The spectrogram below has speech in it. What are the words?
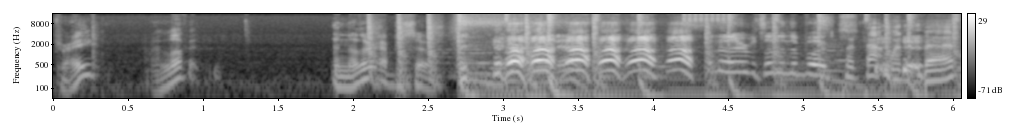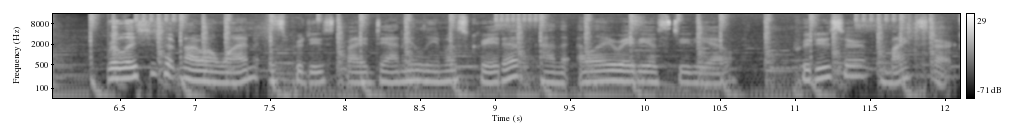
Great, I love it. Another episode. Another episode in the books. Put that one to bed. Relationship 911 is produced by Danny Lemos Creative and the LA Radio Studio. Producer Mike Stark.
